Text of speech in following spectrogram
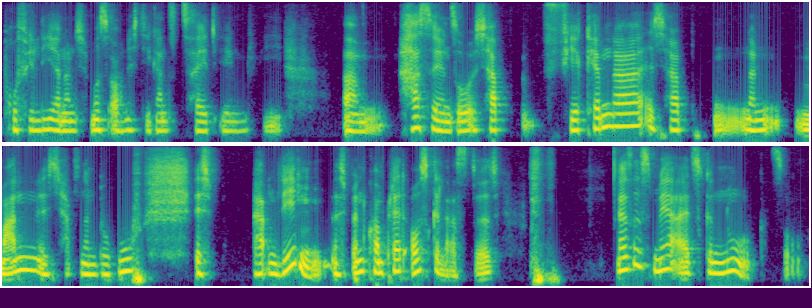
profilieren und ich muss auch nicht die ganze Zeit irgendwie ähm, hasseln. So. Ich habe vier Kinder, ich habe einen Mann, ich habe einen Beruf, ich habe ein Leben, ich bin komplett ausgelastet. Das ist mehr als genug. So.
